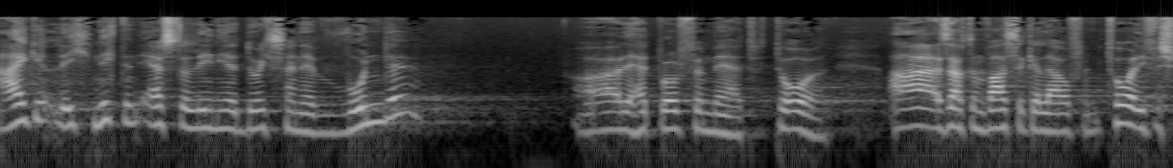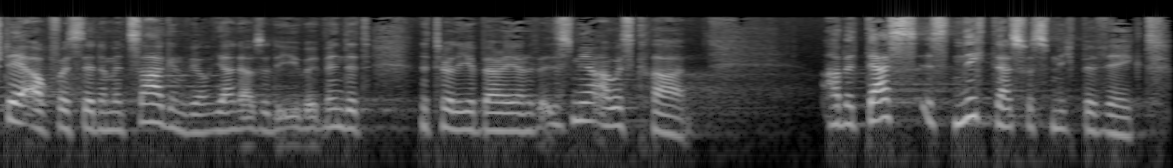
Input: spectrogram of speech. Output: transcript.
eigentlich nicht in erster Linie durch seine Wunde, oh, der hat Brot vermehrt, toll. Ah, er ist auf dem Wasser gelaufen, toll. Ich verstehe auch, was er damit sagen will. Ja, also die überwindet natürliche Barrieren. Das ist mir alles klar. Aber das ist nicht das, was mich bewegt.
